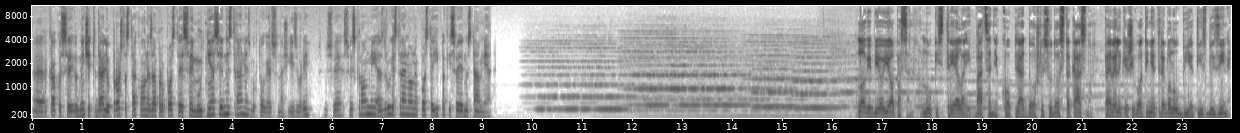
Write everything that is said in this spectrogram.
E, kako se odmičete dalje u prošlost, tako ona zapravo postaje sve mutnija s jedne strane, zbog toga jer su naši izvori sve, sve skromniji, a s druge strane ona postaje ipak i sve jednostavnija. Lov je bio i opasan. Luk i strijela i bacanje koplja došli su dosta kasno, pa je velike životinje trebalo ubijeti iz blizine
